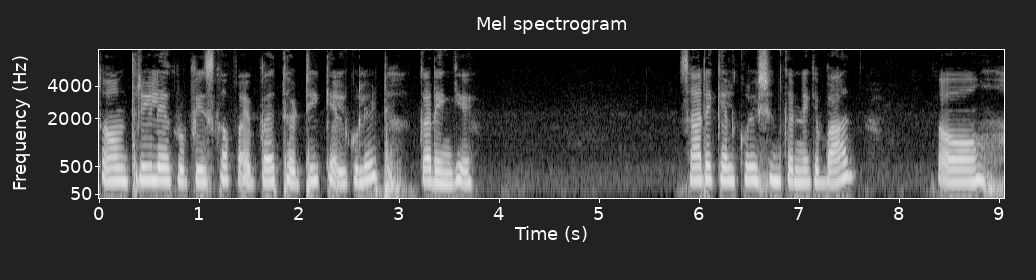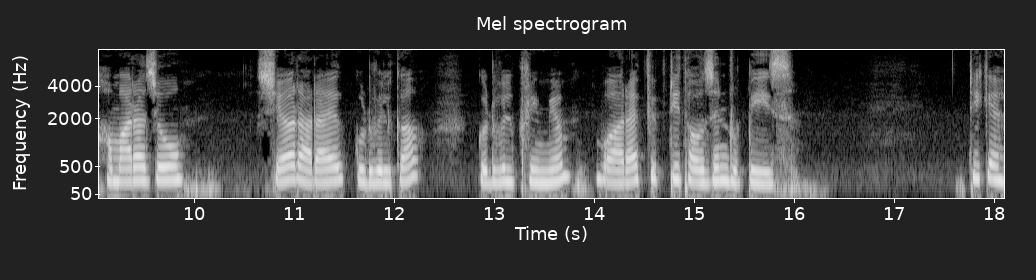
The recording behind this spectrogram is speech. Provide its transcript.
तो हम थ्री लाख रुपीज़ का फाइव बाय थर्टी कैलकुलेट करेंगे। सारे कैलकुलेशन करने के बाद आ, हमारा जो शेयर आ रहा है गुडविल का गुडविल प्रीमियम वो आ रहा है फिफ्टी थाउज़ेंड रुपीज़ ठीक है?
